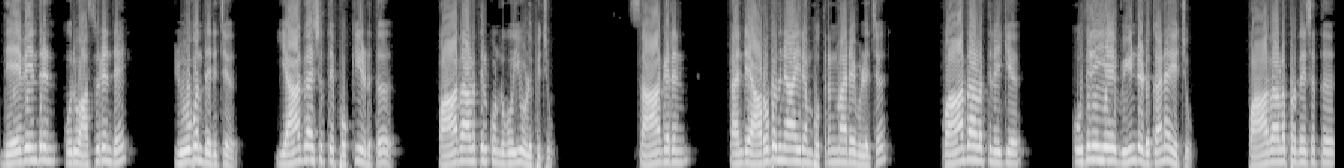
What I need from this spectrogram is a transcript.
ദേവേന്ദ്രൻ ഒരു അസുരന്റെ രൂപം ധരിച്ച് യാഗാശത്തെ പൊക്കിയെടുത്ത് പാതാളത്തിൽ കൊണ്ടുപോയി ഒളിപ്പിച്ചു. സാഗരൻ തന്റെ അറുപതിനായിരം പുത്രന്മാരെ വിളിച്ച് പാതാളത്തിലേക്ക് കുതിരയെ വീണ്ടെടുക്കാൻ അയച്ചു. പാതാളപ്രദേശത്ത്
